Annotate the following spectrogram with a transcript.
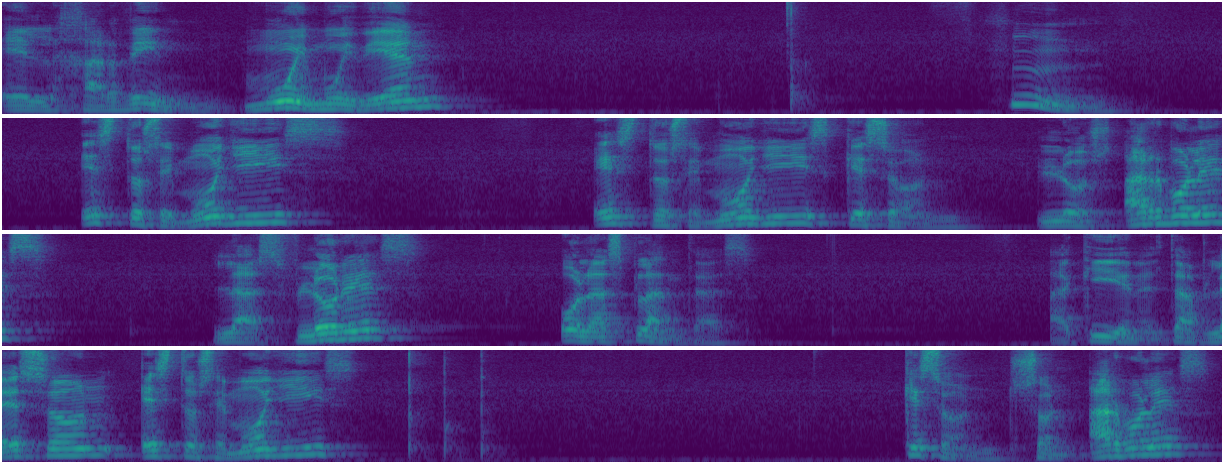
El jardín. Muy, muy bien. Hmm. Estos emojis. Estos emojis, ¿qué son? ¿Los árboles? ¿Las flores? ¿O las plantas? Aquí en el Tab Lesson, estos emojis ¿Qué son? ¿Son árboles?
